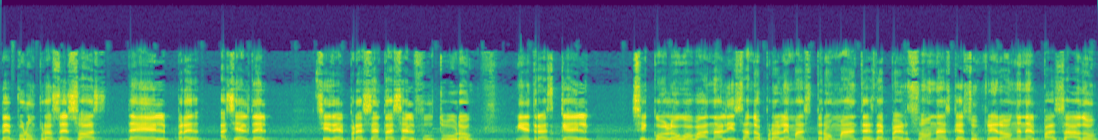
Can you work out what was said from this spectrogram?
ve por un proceso del hacia el del, sí, del presente hacia el futuro, mientras que el psicólogo va analizando problemas traumantes de personas que sufrieron en el pasado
